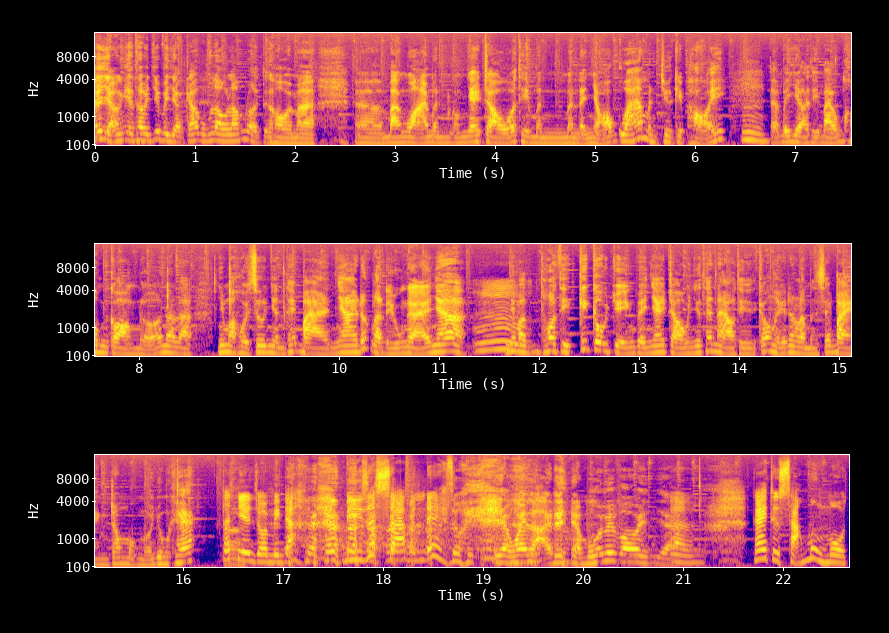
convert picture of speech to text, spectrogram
nó giận vậy thôi chứ bây giờ cáo cũng lâu lắm rồi từ hồi mà ờ, bà ngoại mình còn nhai trầu á thì mình mình lại nhỏ quá mình chưa kịp hỏi ừ. à, bây giờ thì bà cũng không còn nữa nên là nhưng mà hồi xưa nhìn thấy bà nhai rất là điệu nghệ nha Ừ. nhưng mà thôi thì cái câu chuyện về nhai trầu như thế nào thì có nghĩ rằng là mình sẽ bàn trong một nội dung khác tất Ờ, nhiên rồi mình đã đi rất xa vấn đề rồi bây giờ quay lại đi à, muối với vôi dạ. Ờ. Ngay từ sáng mùng 1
